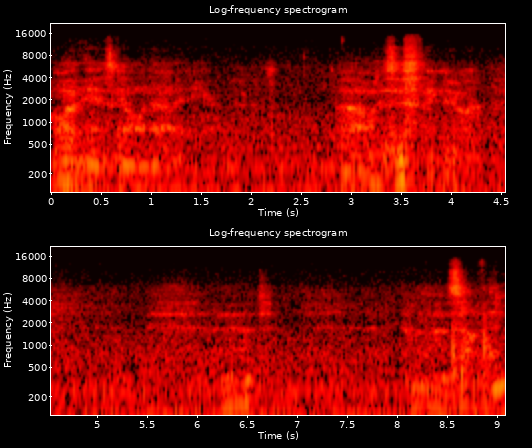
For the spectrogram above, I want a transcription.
What is going on in here? Does this thing do? That. Uh, something.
